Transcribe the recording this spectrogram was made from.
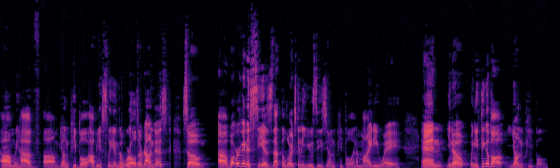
Um, we have um, young people, obviously, in the world around us. So, uh, what we're going to see is that the Lord's going to use these young people in a mighty way. And, you know, when you think about young people,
